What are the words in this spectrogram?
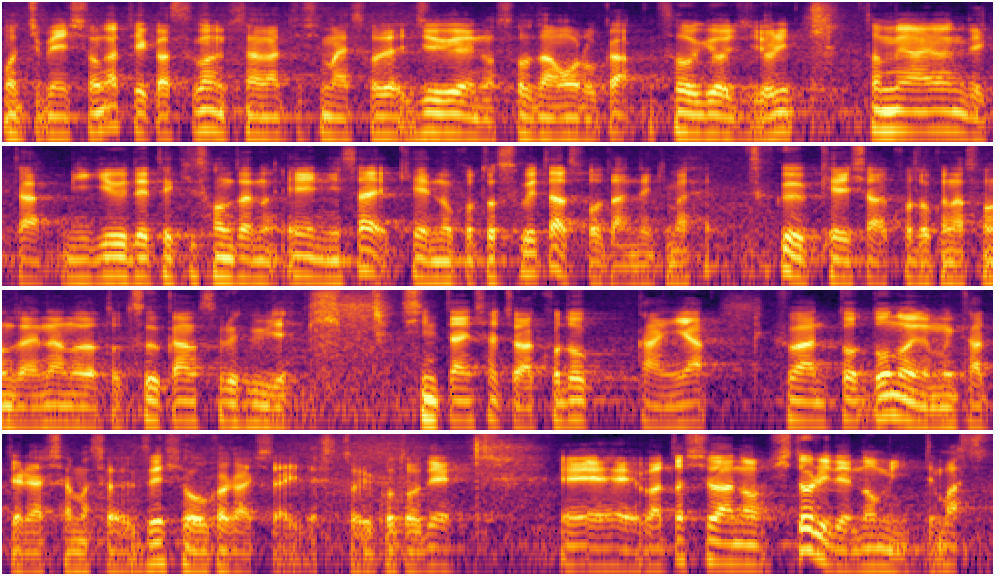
モチベーションが低下するのにつながってしまいそれで従業員の相談おろか創業時より止め歩んできた右腕的存在の A にさえ経営のこと全ては相談できません。つく経営者は孤独な存在なのだと痛感する日々で新谷社長は孤独感や不安とどのように向かっていらっしゃいますのでぜひお伺いしたいです。ということで、えー、私はあの一人で飲みに行ってます。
